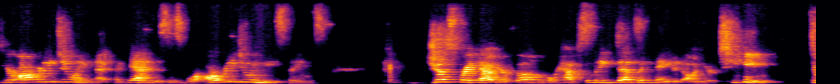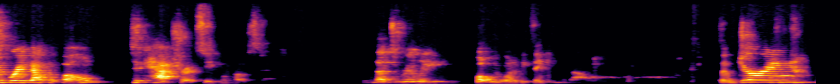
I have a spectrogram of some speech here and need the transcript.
You're already doing it. Again, this is, we're already doing these things just break out your phone or have somebody designated on your team to break out the phone to capture it so you can post it. That's really what we want to be thinking about. So during,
